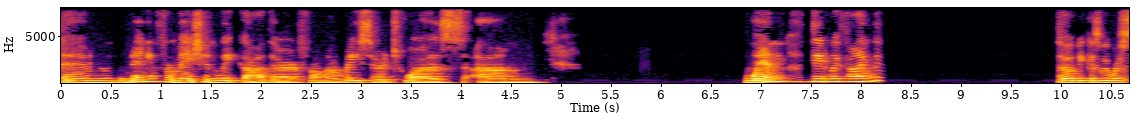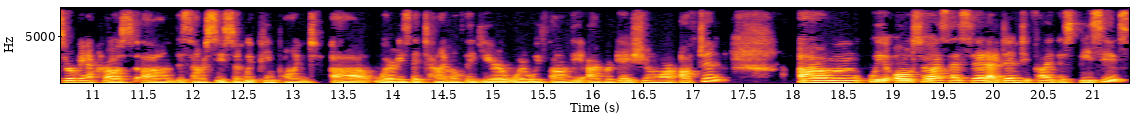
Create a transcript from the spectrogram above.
um, the main information we gathered from our research was um, when did we find? So because we were serving across uh, the summer season, we pinpoint uh, where is the time of the year where we found the aggregation more often. Um, we also, as I said, identify the species,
